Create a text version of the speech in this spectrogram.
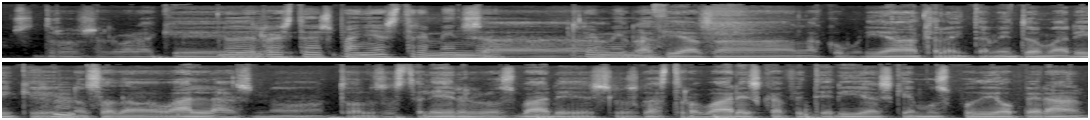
Nosotros, la verdad que... Lo del resto de España es tremendo. O sea, tremendo. gracias a la comunidad, al Ayuntamiento de Madrid que nos ha dado alas, ¿no? Todos los hosteleros, los bares, los gastrobares, cafeterías que hemos podido operar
